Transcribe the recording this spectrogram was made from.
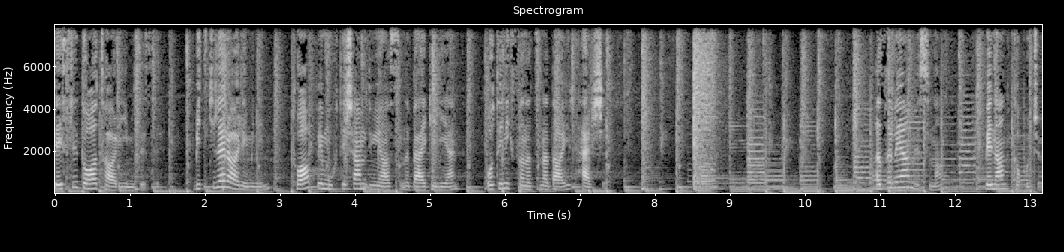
Sesli Doğa Tarihi Müzesi Bitkiler aleminin tuhaf ve muhteşem dünyasını belgeleyen botanik sanatına dair her şey. Hazırlayan ve sunan Benan Kapucu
